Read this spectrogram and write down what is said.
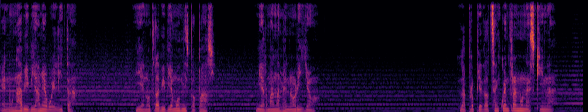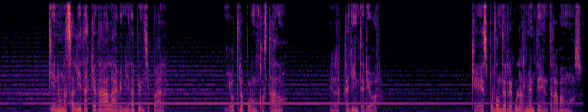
En una vivía mi abuelita, y en otra vivíamos mis papás, mi hermana menor y yo. La propiedad se encuentra en una esquina. Tiene una salida que da a la avenida principal y otra por un costado, en la calle interior, que es por donde regularmente entrábamos.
